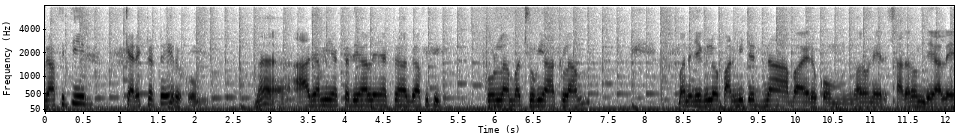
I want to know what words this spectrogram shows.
গ্রাফিতির ক্যারেক্টারটাই এরকম হ্যাঁ আজ আমি একটা দেয়ালে একটা গ্রাফিতি করলাম বা ছবি আঁকলাম মানে যেগুলো পারমিটেড না বা এরকম ধরনের সাধারণ দেয়ালে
